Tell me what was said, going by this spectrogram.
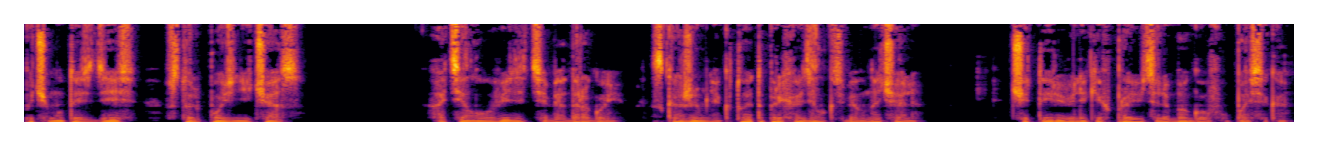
"Почему ты здесь в столь поздний час?" Хотела увидеть тебя, дорогой. Скажи мне, кто это приходил к тебе вначале? Четыре великих правителя богов у пасека.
